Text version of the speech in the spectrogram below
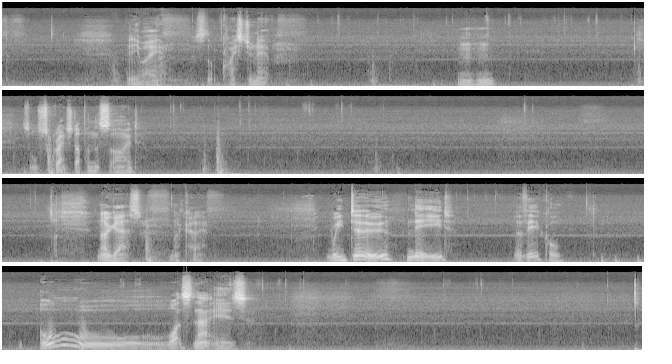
Anyway, let's not question it. Mm-hmm. It's all scratched up on the side. No gas. Okay. We do need a vehicle. Oh, what's that is?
